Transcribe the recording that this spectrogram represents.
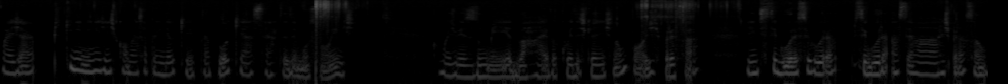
mas já pequenininha a gente começa a aprender o quê? Para bloquear certas emoções, como às vezes o medo, a raiva, coisas que a gente não pode expressar, a gente segura, segura, segura a, respiração.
